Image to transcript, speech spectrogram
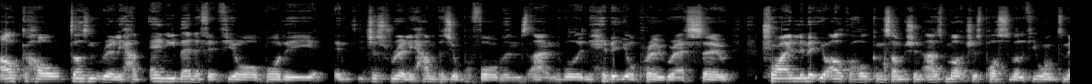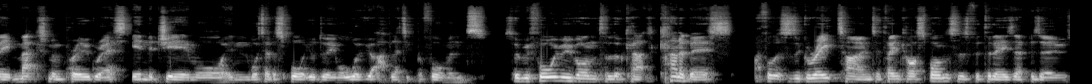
alcohol doesn't really have any benefit for your body. It just really hampers your performance and will inhibit your progress. So try and limit your alcohol consumption as much as possible if you want to make maximum progress in the gym or in whatever sport you're doing or with your athletic performance. So before we move on to look at cannabis, I thought this is a great time to thank our sponsors for today's episode.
